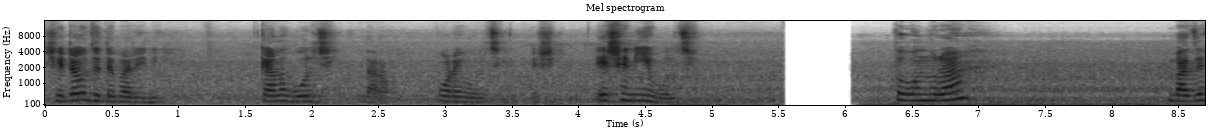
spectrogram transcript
সেটাও যেতে পারিনি। কেন বলছি? দাঁড়াও পরে বলছি। এসে এসে নিয়ে বলছি। তো বন্ধুরা বাজে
